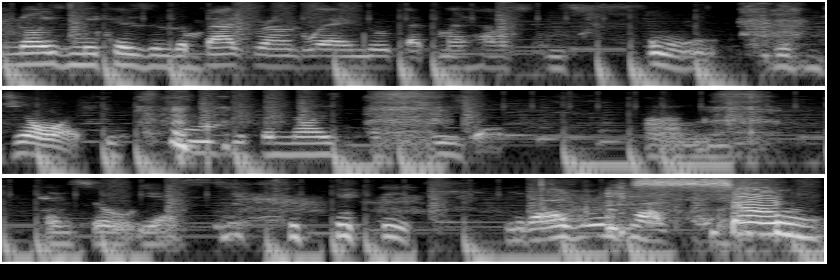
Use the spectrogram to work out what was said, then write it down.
noisemakers in the background where i know that my house is full with joy. It's full with the noise of children um and so yes. It has impacted so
